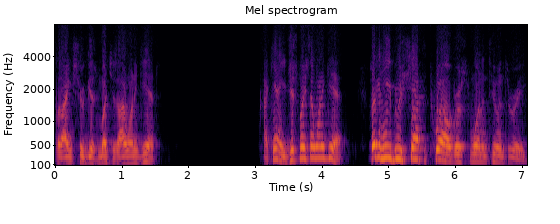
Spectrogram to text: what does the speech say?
but I can sure get as much as I want to get. I can't get just as much as I want to get. Look at Hebrews chapter 12, verse 1 and 2 and 3.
